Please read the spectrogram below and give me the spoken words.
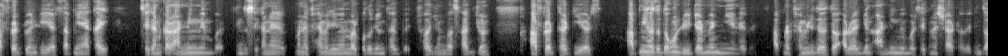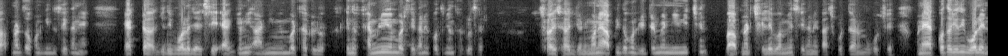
আফটার টোয়েন্টি ইয়ার্স আপনি একাই সেখানকার আর্নিং মেম্বার কিন্তু সেখানে মানে ফ্যামিলি মেম্বার কতজন থাকবে? ছজন বা সাতজন। আফটার থার্টি ইয়ার্স আপনি হয়তো তখন রিটায়ারমেন্ট নিয়ে নেবেন। আপনার ফ্যামিলিতে হয়তো আরও একজন আর্নিং মেম্বার সেখানে স্টার্ট হবে। কিন্তু আপনার তখন কিন্তু সেখানে একটা যদি বলা যায়, সে একজনই আর্নিং মেম্বার থাকল, কিন্তু ফ্যামিলি মেম্বার সেখানে কতজন থাকল স্যার ছয় সাতজন মানে আপনি তখন রিটায়ারমেন্ট নিয়ে নিচ্ছেন বা আপনার ছেলে বা মেয়ে সেখানে কাজ করতে আরম্ভ করছে। মানে এক কথা যদি বলেন,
